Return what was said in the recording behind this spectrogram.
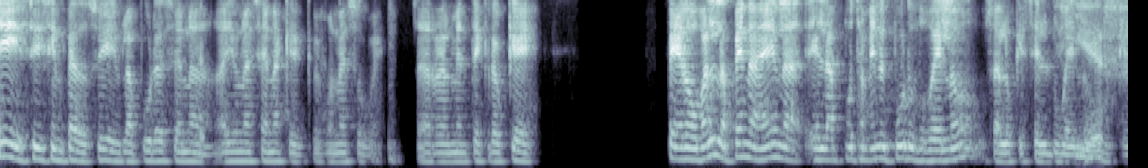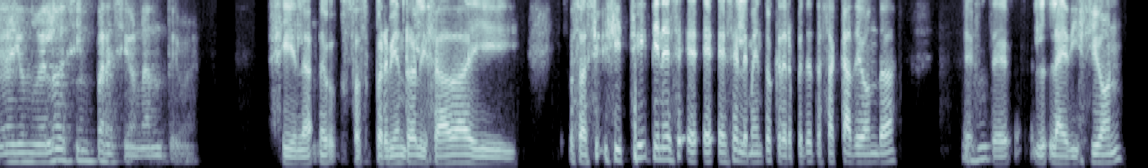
Sí, sí, sin pedo, sí, la pura escena, hay una escena que, que con eso, güey. O sea, realmente creo que... Pero vale la pena, ¿eh? La, el- la también el puro duelo, o sea, lo que es el duelo, Sí, es. porque hay un duelo, es impresionante, güey. Sí, la- está súper bien realizada y, o sea, sí, sí, sí tiene ese, e- e- ese elemento que de repente te saca de onda este, la edición,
